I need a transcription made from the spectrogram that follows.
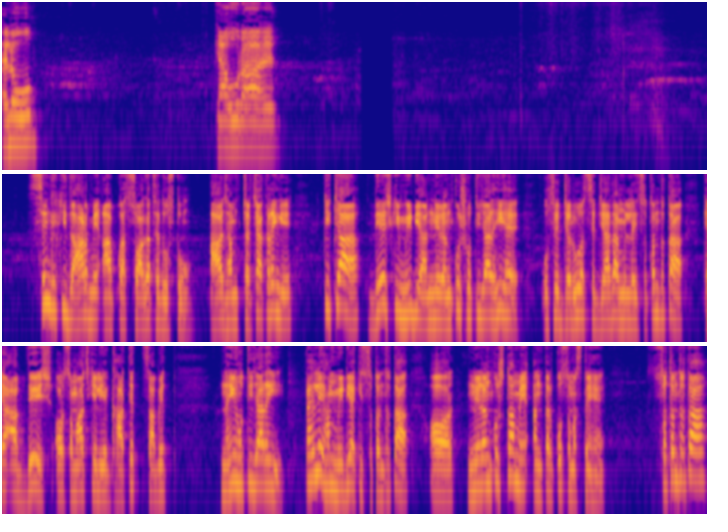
हेलो। क्या हो रहा है? सिंह की दहाड़ में आपका स्वागत है दोस्तों। आज हम चर्चा करेंगे कि क्या देश की मीडिया निरंकुश होती जा रही है? उसे ज़रूरत से ज़्यादा मिल रही स्वतंत्रता क्या अब देश और समाज के लिए घातक साबित नहीं होती जा रही? पहले हम मीडिया की स्वतंत्रता और निरंकुशता में अंतर को समझते हैं। स्वतंत्रता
